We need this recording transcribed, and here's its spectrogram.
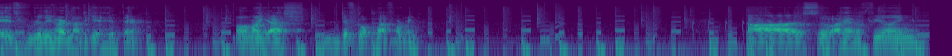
it's really hard not to get hit there. Oh my gosh, difficult platforming. Uh, so I have a feeling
